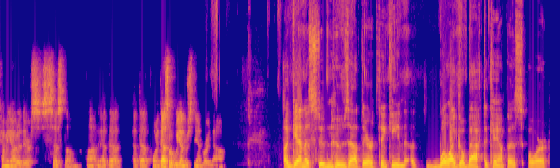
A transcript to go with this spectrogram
coming out of their system at that at that point. That's what we understand right now again, a student who's out there thinking, uh, will I go back to campus? Or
